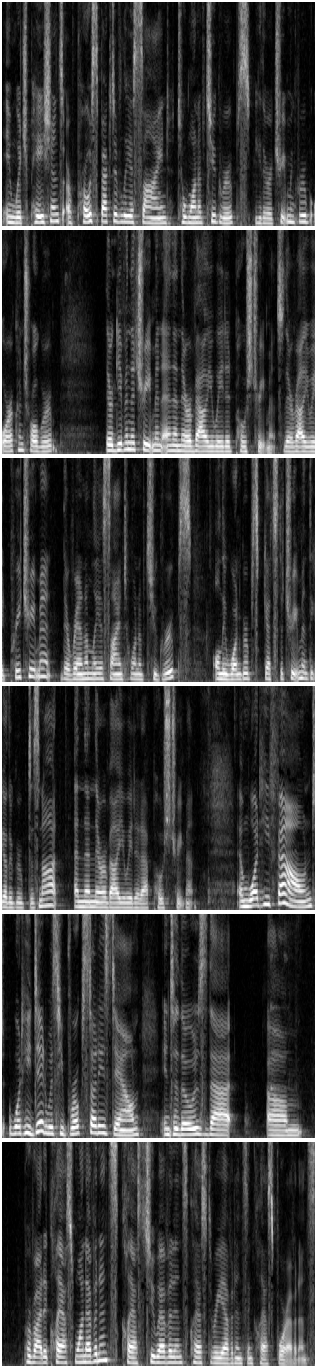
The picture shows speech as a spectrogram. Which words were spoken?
in which patients are prospectively assigned to one of two groups, either a treatment group or a control group. They're given the treatment and then they're evaluated post treatment. So they're evaluated pre treatment, they're randomly assigned to one of two groups. Only one group gets the treatment, the other group does not, and then they're evaluated at post treatment. And what he found, what he did was he broke studies down into those that um, provided class one evidence, class two evidence, class three evidence, and class four evidence.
